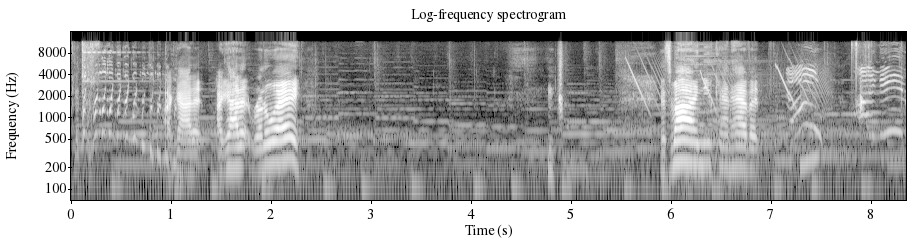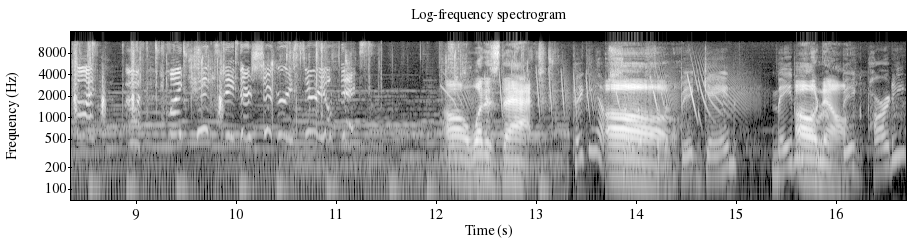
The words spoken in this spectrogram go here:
Give that back, Dave! I got it. I got it. Run away! it's mine. You can't have it. No! I need my uh, my kids need their sugary cereal fix. Oh, what is that? Picking up Oh. soda for the big game, maybe Oh, for no. a big party.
